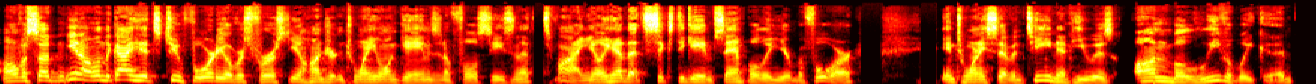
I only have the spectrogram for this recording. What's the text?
all of a sudden, you know, when the guy hits 240 over his first, you know, 121 games in a full season, that's fine. You know, he had that 60 game sample the year before in 2017, and he was unbelievably good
